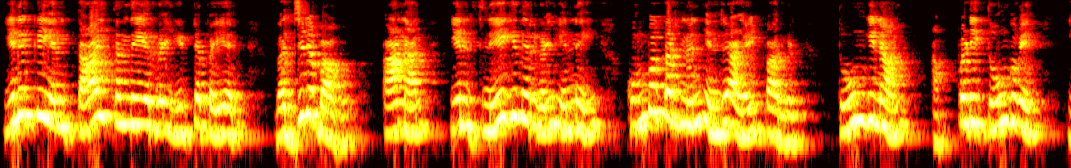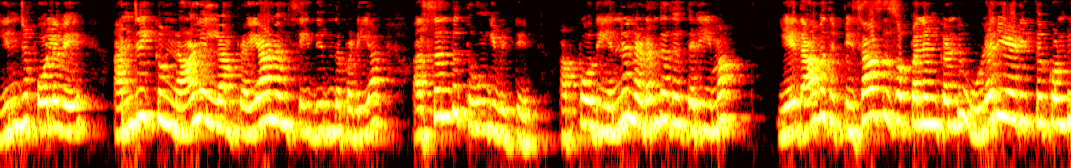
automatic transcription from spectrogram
எனக்கு என் தாய் தந்தையர்கள் இட்ட பெயர் வஜ்ரபாகு. ஆனால் என் சிநேகிதர்கள் என்னை கும்பகர்ணன் என்று அழைப்பார்கள். தூங்கினால் அப்படி தூங்குவேன். இன்று போலவே அன்றைக்கும் நாளெல்லாம் பிரயாணம் செய்திருந்தபடியால் அசந்து தூங்கிவிட்டேன். அப்போது என்ன நடந்தது தெரியுமா? ஏதாவது பிசாசு சொப்பனம் கண்டு உளறி அடித்துக் கொண்டு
